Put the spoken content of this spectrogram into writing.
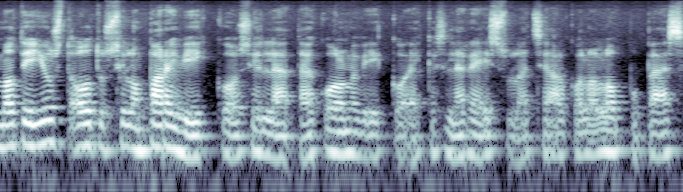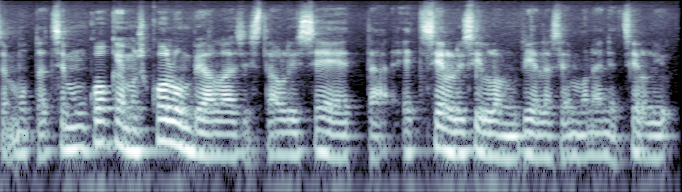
me oltiin just oltu silloin pari viikkoa sillä, tai kolme viikkoa ehkä sillä reissulla, että se alkoi olla loppupäässä, mutta että se mun kokemus kolumbialaisista oli se, että, että siellä oli silloin vielä semmoinen, että siellä oli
